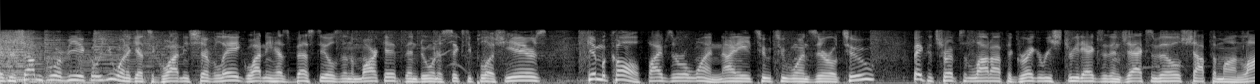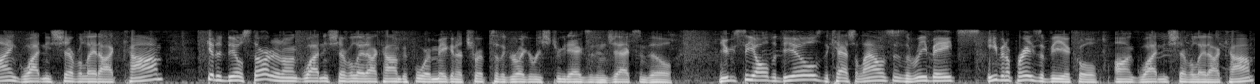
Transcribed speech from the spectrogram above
If you're shopping for a vehicle, you want to get to Gwatney Chevrolet. Gwatney has best deals in the market, been doing it 60 plus years. Give them a call, 501 982 2102. Make the trip to the lot off the Gregory Street exit in Jacksonville. Shop them online, GwatneyChevrolet.com. Get a deal started on GwatneyChevrolet.com before making a trip to the Gregory Street exit in Jacksonville. You can see all the deals, the cash allowances, the rebates, even appraise a vehicle on GwatneyChevrolet.com.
